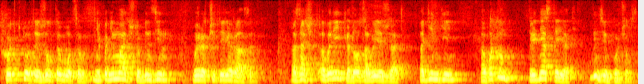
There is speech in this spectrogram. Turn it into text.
Хоть кто-то из желтоводцев не понимает, что бензин вырос в 4 раза. А значит, аварийка должна выезжать один день, а потом три дня стоять. Бензин кончился.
